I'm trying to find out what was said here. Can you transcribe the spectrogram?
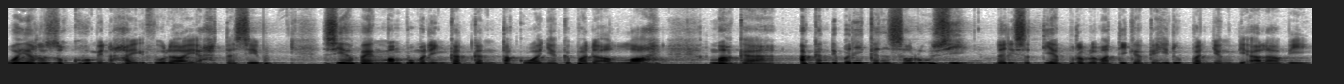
وَيَرْزُقْهُ مِنْ حَيْثُ لَا يَحْتَسِبُ Siapa yang mampu meningkatkan takwanya kepada Allah, maka akan diberikan solusi dari setiap problematika kehidupan yang dialami,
